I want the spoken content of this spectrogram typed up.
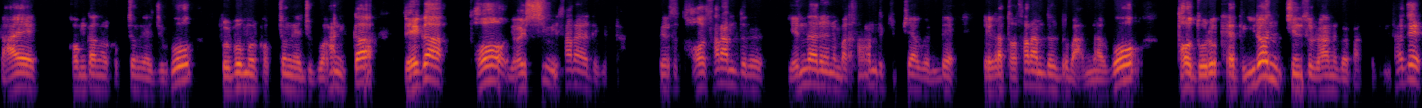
나의 건강을 걱정해주고 돌봄을 걱정해주고 하니까 내가 더 열심히 살아야 되겠다 그래서 더 사람들을 옛날에는 막 사람들 기피하고 있는데 내가 더 사람들도 만나고 더 노력해야 돼 이런 진술을 하는 걸 봤거든요. 사실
